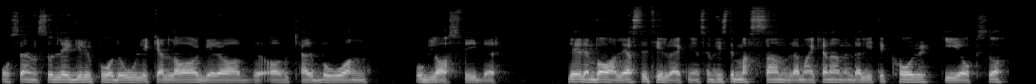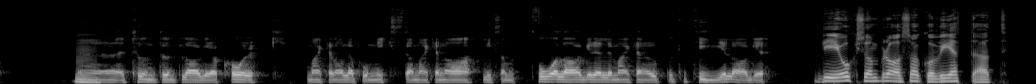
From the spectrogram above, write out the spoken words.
Och sen så lägger du på då olika lager av, av karbon och glasfiber. Det är den vanligaste tillverkningen. Sen finns det massa andra. Man kan använda lite kork i också. Mm. Eh, tunt, tunt lager av kork. Man kan hålla på och mixa. Man kan ha liksom två lager eller man kan ha upp till tio lager. Det är också en bra sak att veta att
